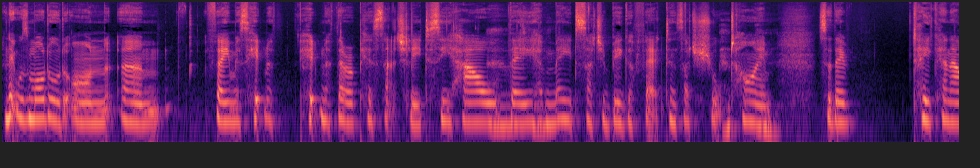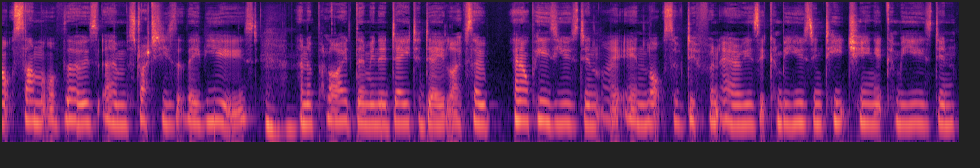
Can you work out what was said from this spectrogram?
and it was modelled on um, famous hypno- hypnotherapists actually to see how Oh, they okay. have made such a big effect in such a short time. so they've taken out some of those um, strategies that they've used Mhm. and applied them in a day-to-day life. So NLP is used in in lots of different areas. It can be used in teaching. It can be used in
